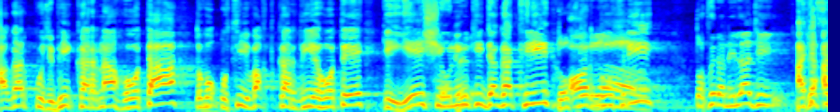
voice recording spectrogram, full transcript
अगर कुछ भी करना होता तो वो उसी वक्त कर दिए होते कि ये शिवलिंग फिर- की जगह थी तो और दूसरी तो फिर अनिला जी अच्छा,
